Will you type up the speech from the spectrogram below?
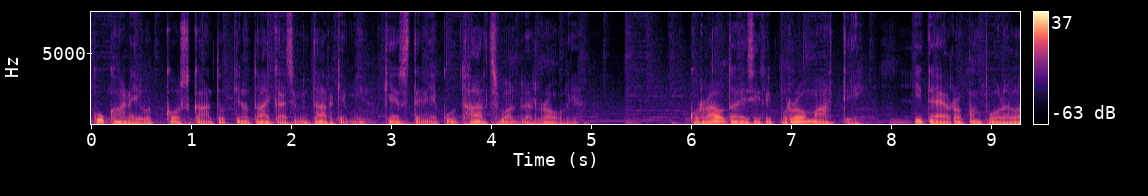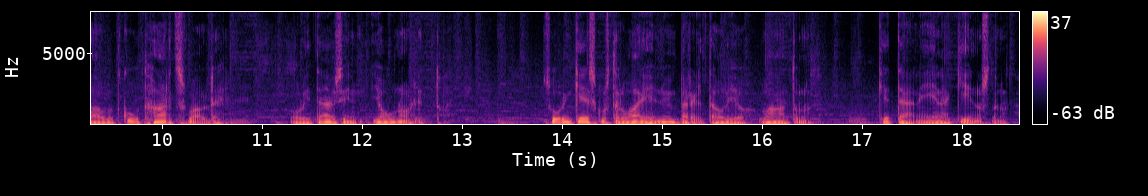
kukaan ei ollut koskaan tutkinut aikaisemmin tarkemmin Kersten ja Kurt Hartswalden roolia. Kun rautaesirippu romahti, Itä-Euroopan puolella ollut Kurt Hartswalde oli täysin jo unohdettu. Suurin keskustelu aiheen ympäriltä oli jo laantunut. Ketään ei enää kiinnostanut.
